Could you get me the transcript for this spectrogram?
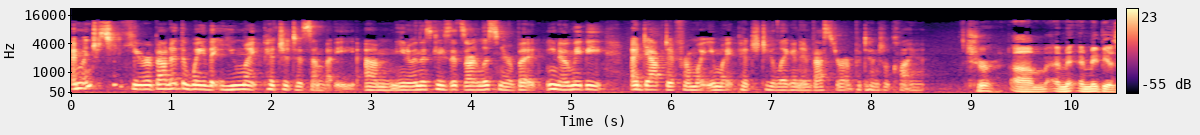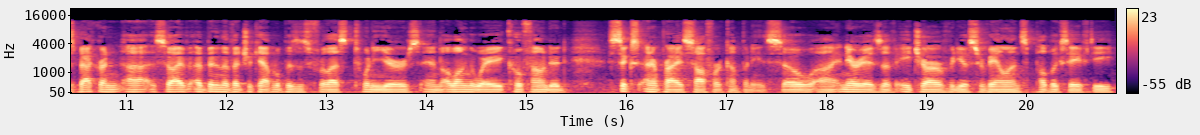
I'm interested to hear about it the way that you might pitch it to somebody. Um, you know, in this case, it's our listener, but you know, maybe adapt it from what you might pitch to like an investor or potential client. Sure. Um, and, maybe as background, uh, so I've, I've, been in the venture capital business for the last 20 years and along the way co founded six enterprise software companies. So uh, in areas of HR, video surveillance, public safety,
